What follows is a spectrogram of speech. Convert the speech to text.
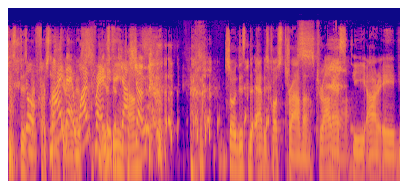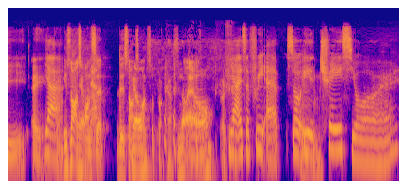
This, this is no, my first time my that this. one friend is speak Jia? Sheng. So this the app is called Strava. Strava. S T R A V A. Yeah. It's not Yeah. sponsored. This is not No. a sponsored podcast. Not at No. all. Okay. yeah, it's a free app. So Mm-hmm. it trace your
